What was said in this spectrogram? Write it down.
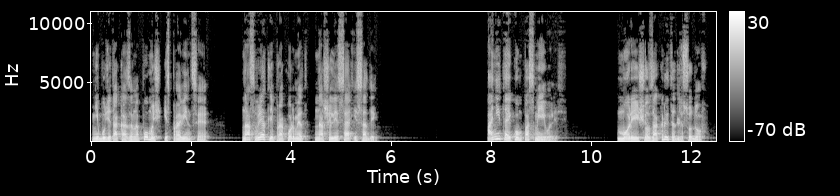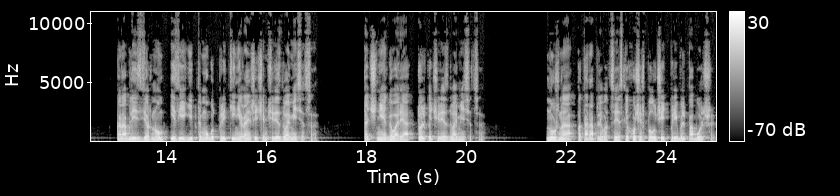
не будет оказана помощь из провинции, нас вряд ли прокормят наши леса и сады. Они тайком посмеивались. Море еще закрыто для судов. Корабли с зерном из Египта могут прийти не раньше, чем через два месяца. Точнее говоря, только через два месяца. Нужно поторапливаться, если хочешь получить прибыль побольше.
